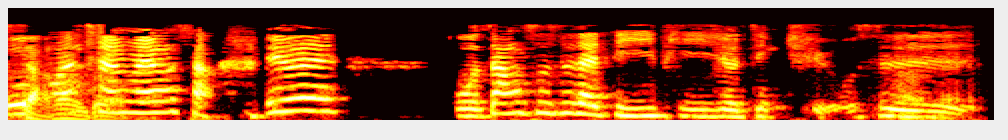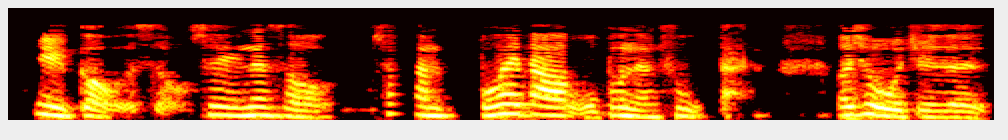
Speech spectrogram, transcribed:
我完全没有想，因为。我当初是在第一批就进去，我是预购的时候，所以那时候算不会到我不能负担，而且我觉得，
